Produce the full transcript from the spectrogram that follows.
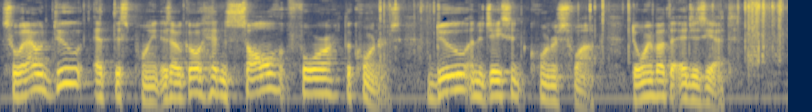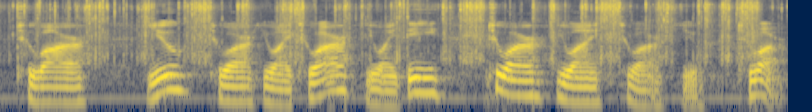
So what I would do at this point is I would go ahead and solve for the corners. Do an adjacent corner swap. Don't worry about the edges yet 2R U, 2R UI, 2R, UID, 2R UI, 2R U, 2R.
